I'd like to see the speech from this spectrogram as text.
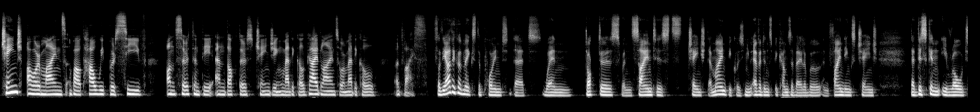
change our minds about how we perceive uncertainty and doctors changing medical guidelines or medical advice. So the article makes the point that when doctors, when scientists change their mind because new evidence becomes available and findings change, that this can erode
